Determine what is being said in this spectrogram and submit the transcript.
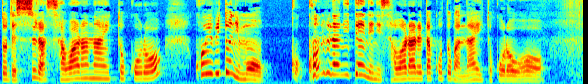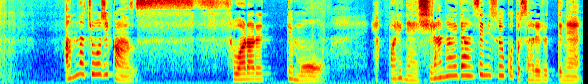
トですら触らないところ、恋人にもここんなに丁寧に触られたことがないところを、あんな長時間触られても、やっぱりね、知らない男性にそういうことされるってね、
